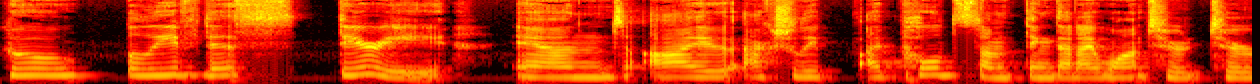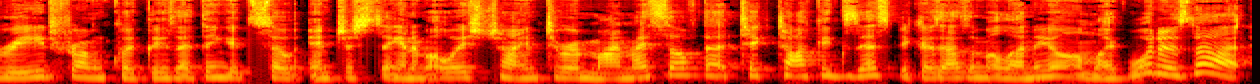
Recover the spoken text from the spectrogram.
who believe this theory and I actually I pulled something that I want to to read from quickly because I think it's so interesting. And I'm always trying to remind myself that TikTok exists because as a millennial I'm like what is that?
